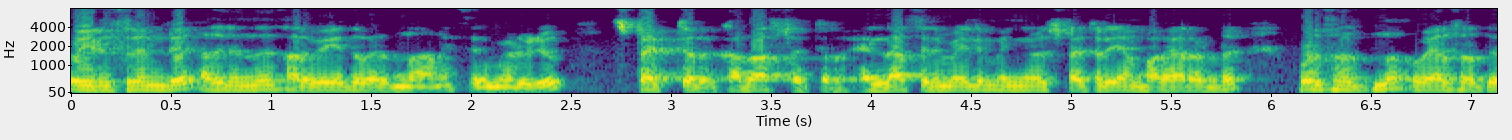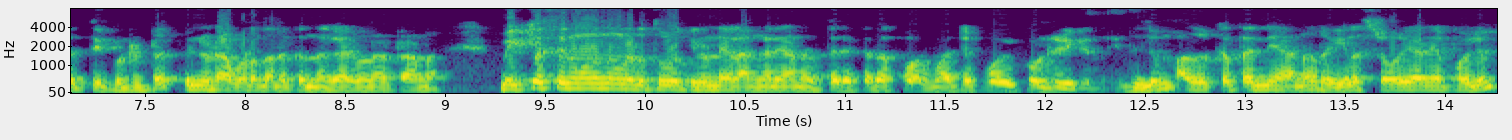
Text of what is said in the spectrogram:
ഒരു ഇൻസിഡന്റ് അതിൽ നിന്ന് സർവേ ചെയ്ത് വരുന്നതാണ് സിനിമയുടെ ഒരു സ്ട്രക്ചർ കഥാ സ്ട്രക്ചർ എല്ലാ സിനിമയിലും ഇങ്ങനെ ഒരു സ്ട്രക്ചർ ഞാൻ പറയാറുണ്ട്. ഒരു സ്ഥലത്ത് നിന്ന് വേറെ സ്ഥലത്ത് എത്തിപ്പെട്ടിട്ട് പിന്നീട് അവിടെ നടക്കുന്ന കാര്യങ്ങളായിട്ടാണ്. മിക്ക സിനിമകളും നമ്മൾ എടുത്തു നോക്കിയിട്ടുണ്ടെങ്കിൽ അങ്ങനെയാണ് തിരക്കഥ ഫോർമാറ്റ് പോയിക്കൊണ്ടിരിക്കുന്നത്. ഇതിലും അതൊക്കെ തന്നെയാണ്. റിയൽ സ്റ്റോറി ആണെങ്കിൽ പോലും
